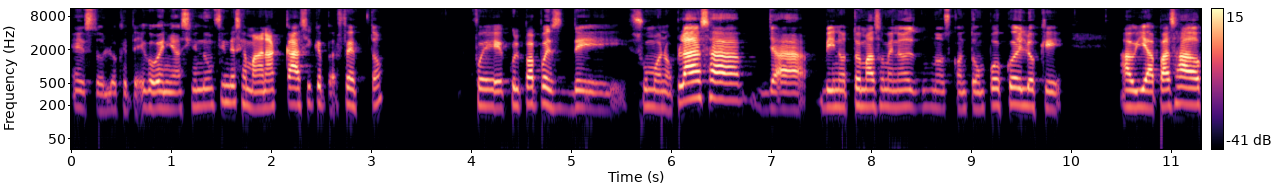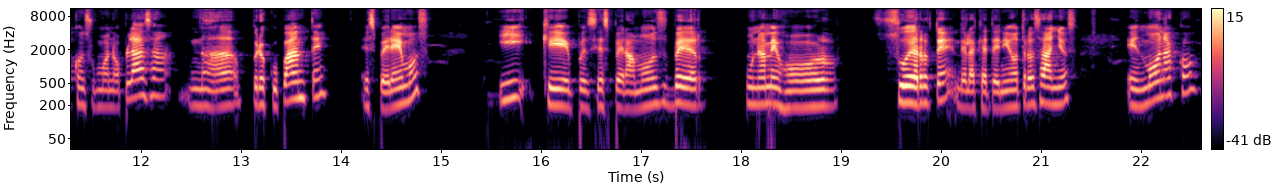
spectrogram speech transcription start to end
esto lo que te digo, venía haciendo un fin de semana casi que perfecto. Fue culpa pues de su monoplaza, ya vino más o menos, nos contó un poco de lo que había pasado con su monoplaza, nada preocupante, esperemos, y que pues esperamos ver una mejor suerte de la que ha tenido otros años en Mónaco.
